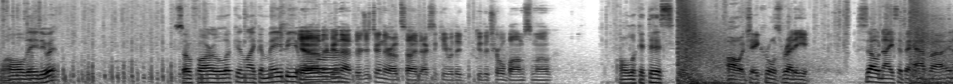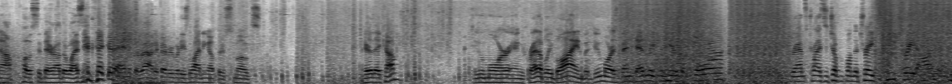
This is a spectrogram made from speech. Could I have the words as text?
while they do it. So far, looking like a maybe. Yeah, or... they're doing that. They're just doing their outside execute where they do the triple bomb smoke. Oh, look at this. Oh, J. Cruel's ready. So nice that they have uh, an op posted there. Otherwise, that could have ended the round if everybody's lining up their smokes. Here they come. Dumore incredibly blind, but Dumore has been deadly from here before. Grams tries to jump up on the trade. T trade on to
